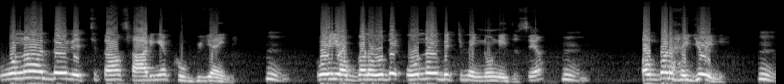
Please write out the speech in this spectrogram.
ਉਹਨਾਂ ਦੇ ਵਿੱਚ ਤਾਂ ਸਾਰੀਆਂ ਖੂਬੀਆਂ ਹੀ ਨੇ। ਹੂੰ। ਕੋਈ ਔਗਣ ਉਹਦੇ ਉਹਨਾਂ ਵਿੱਚ ਮੈਨੂੰ ਨਹੀਂ ਦੱਸਿਆ। ਹੂੰ। ਔਗਣ ਹੈ ਹੀ ਨਹੀਂ ਹੂੰ।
